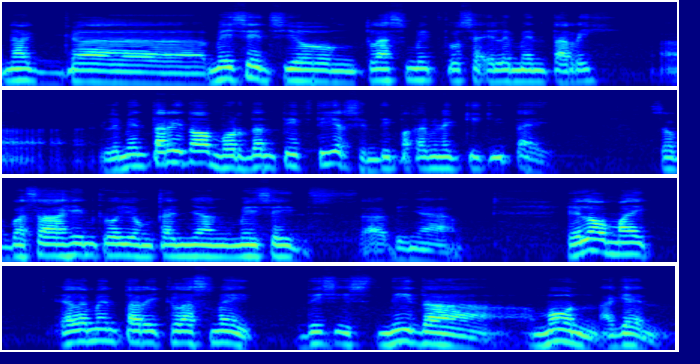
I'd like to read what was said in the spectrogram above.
nag-message yung classmate ko sa elementary. Ah, elementary to, more than 50 years, hindi pa kami nagkikita eh. So, basahin ko yung kanyang message. Sabi niya, Hello, my elementary classmate. This is Nida Mon again.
